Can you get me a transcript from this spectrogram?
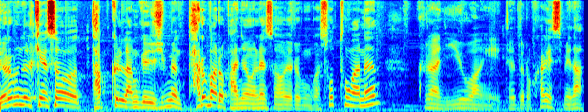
여러분들께서 답글 남겨주시면 바로 바로 반영을 해서 여러분과 소통하는 그러한 이유왕이 되도록 하겠습니다.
